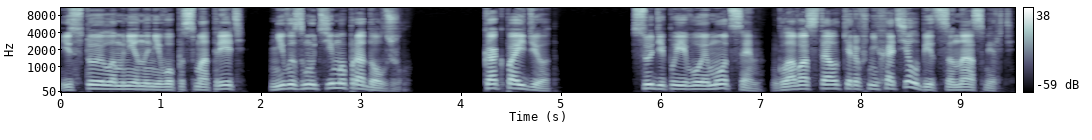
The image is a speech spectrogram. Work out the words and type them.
и стоило мне на него посмотреть, невозмутимо продолжил. «Как пойдет». Судя по его эмоциям, глава сталкеров не хотел биться насмерть,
